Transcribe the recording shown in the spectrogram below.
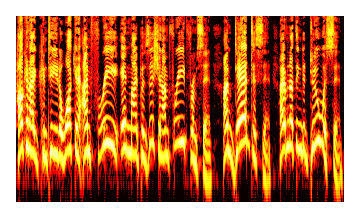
how can I continue to walk in it? I'm free in my position. I'm freed from sin. I'm dead to sin. I have nothing to do with sin.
